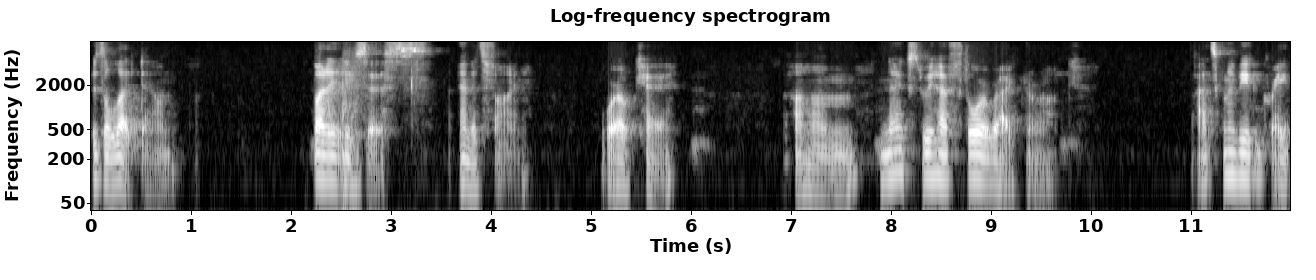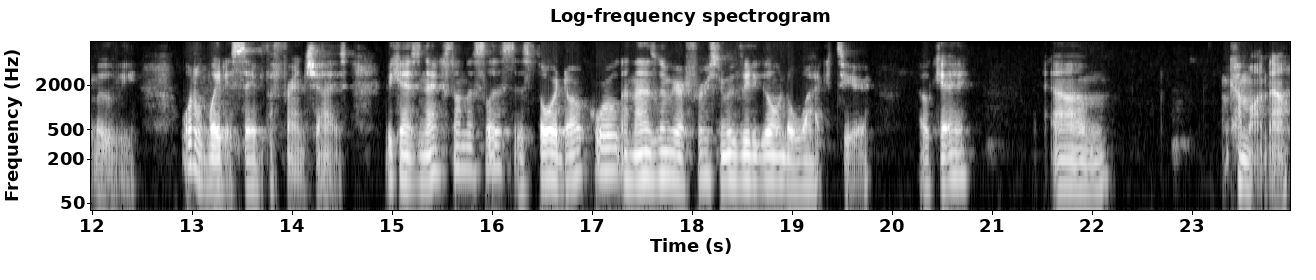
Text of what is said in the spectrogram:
It's a letdown. But it exists and it's fine. We're okay. Um, next we have Thor Ragnarok. That's gonna be a great movie. What a way to save the franchise. Because next on this list is Thor Dark World, and that is gonna be our first movie to go into whack tier. Okay? Um come on now.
